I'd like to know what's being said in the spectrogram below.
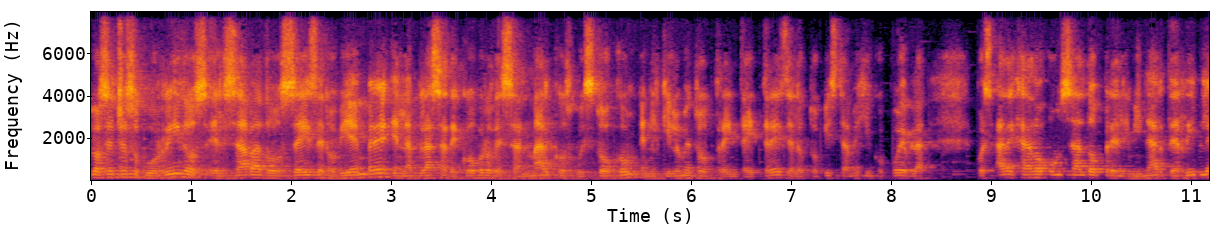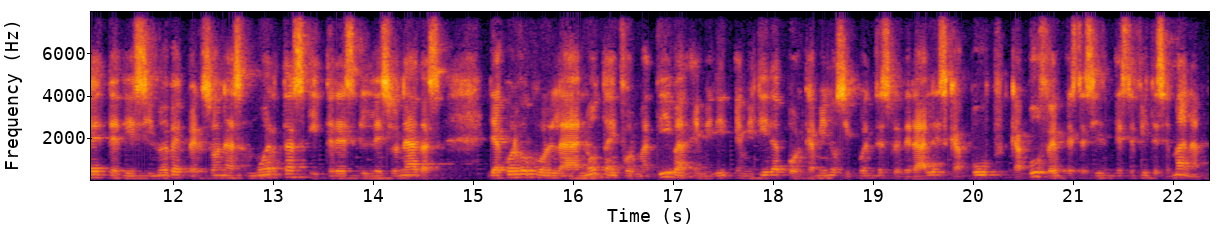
Los hechos ocurridos el sábado 6 de noviembre en la plaza de cobro de San Marcos, Huistoco, en el kilómetro 33 de la autopista México-Puebla, pues ha dejado un saldo preliminar terrible de 19 personas muertas y 3 lesionadas. De acuerdo con la nota informativa emitida por Caminos y Puentes Federales, CAPUF, CAPUFE, este, este fin de semana,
